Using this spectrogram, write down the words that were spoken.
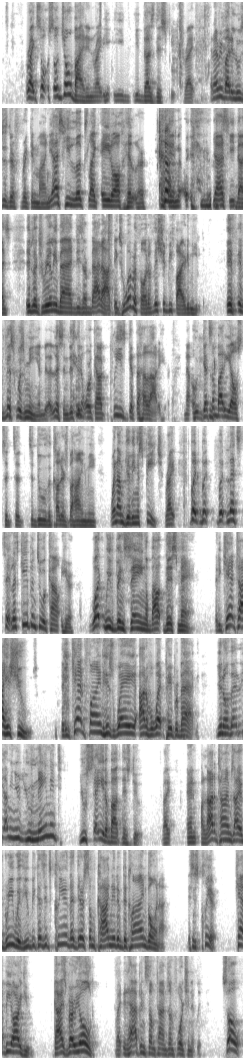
Right, so so Joe Biden, right? He he he does this speech, right? And everybody loses their freaking mind. Yes, he looks like Adolf Hitler. And yes, he does. It looks really bad. These are bad optics. Whoever thought of this should be fired immediately. If if this was me, and uh, listen, this didn't work out. Please get the hell out of here. Now get somebody else to to to do the colors behind me when I'm giving a speech, right? But but but let's ta- let's keep into account here what we've been saying about this man that he can't tie his shoes, that he can't find his way out of a wet paper bag. You know that I mean, you you name it, you say it about this dude, right? And a lot of times I agree with you because it's clear that there's some cognitive decline going on. This is clear. Can't be argued. Guy's very old, right? It happens sometimes, unfortunately. So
